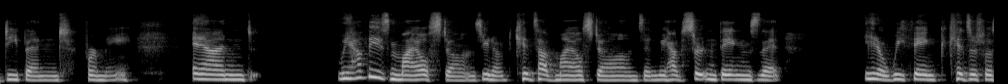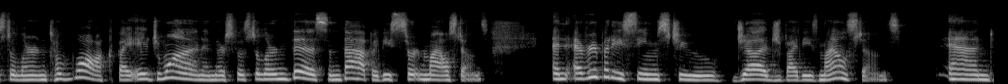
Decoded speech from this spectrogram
deepened for me. And we have these milestones, you know, kids have milestones, and we have certain things that you know, we think kids are supposed to learn to walk by age one and they're supposed to learn this and that by these certain milestones. And everybody seems to judge by these milestones. And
